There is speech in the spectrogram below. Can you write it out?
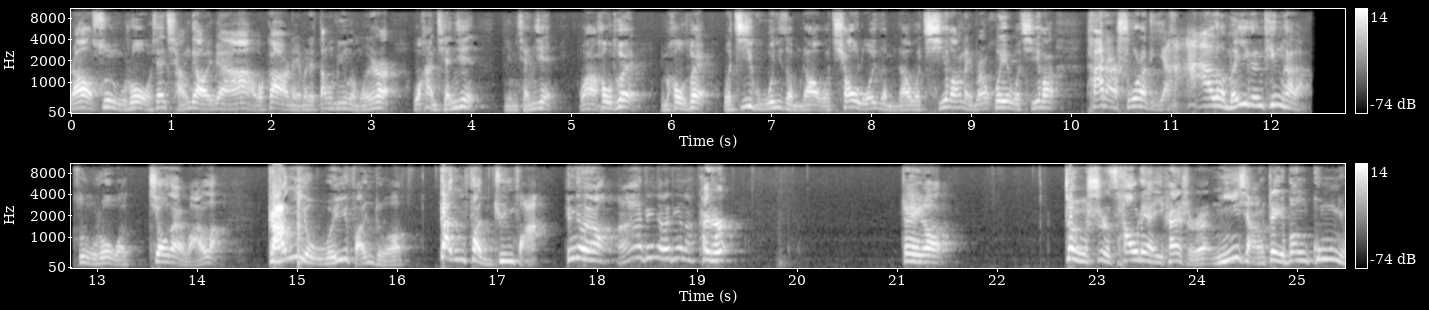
然后孙武说：“我先强调一遍啊，我告诉你们这当兵怎么回事。我喊前进，你们前进。”我喊后退，你们后退。我击鼓，你怎么着？我敲锣，你怎么着？我旗往哪边挥？我旗往他这说了，底下哈乐，没一个人听他的。孙武说：“我交代完了，敢有违反者，干犯军法。听见没有？啊，听见了，听见了。开始，这个正式操练一开始，你想这帮宫女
